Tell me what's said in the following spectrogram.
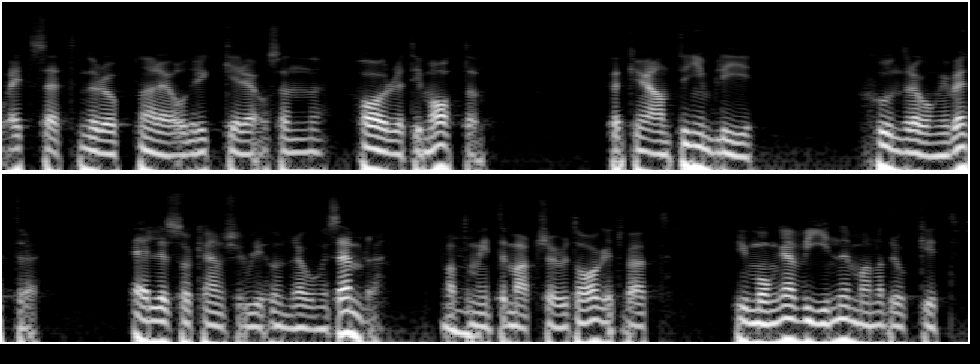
på ett sätt när du öppnar det och dricker det och sen har du det till maten. Det kan ju antingen bli hundra gånger bättre eller så kanske det blir hundra gånger sämre. För att mm. de inte matchar överhuvudtaget. För att det är många viner man har druckit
